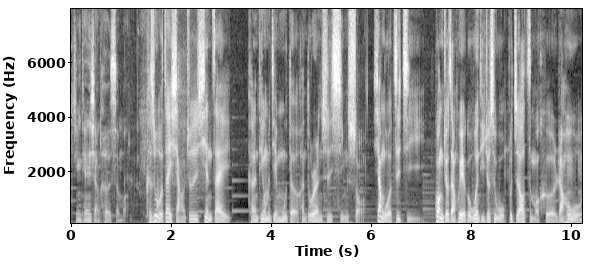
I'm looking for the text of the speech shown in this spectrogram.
今天想喝什么。可是我在想，就是现在可能听我们节目的很多人是新手，像我自己逛酒展会有个问题，就是我不知道怎么喝，然后我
